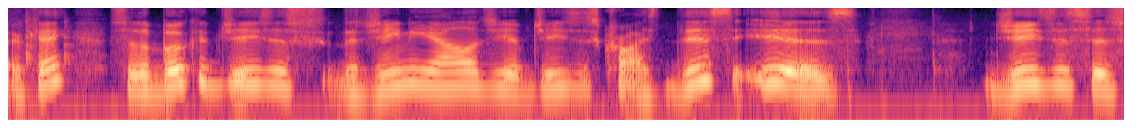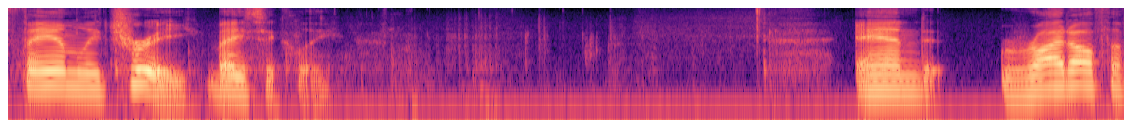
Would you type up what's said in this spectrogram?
Okay? So the book of Jesus, the genealogy of Jesus Christ, this is Jesus's family tree, basically. And right off the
